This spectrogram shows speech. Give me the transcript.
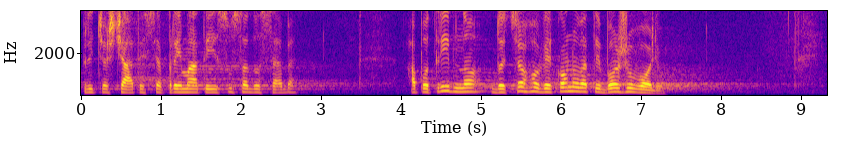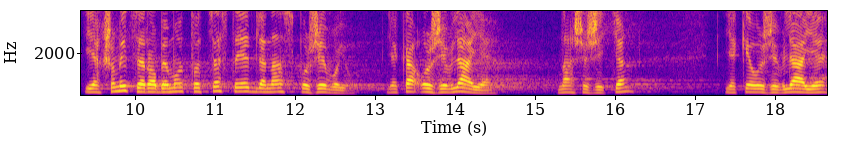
причащатися, приймати Ісуса до себе, а потрібно до цього виконувати Божу волю. І якщо ми це робимо, то це стає для нас поживою, яка оживляє наше життя, яке оживляє,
